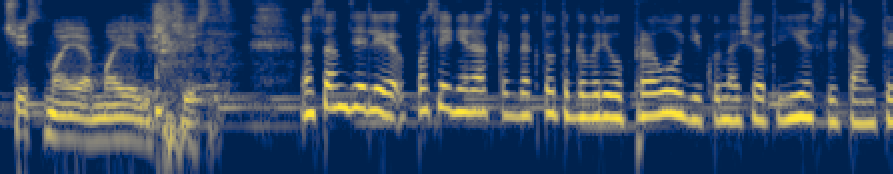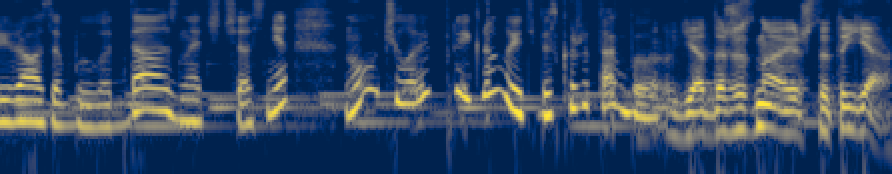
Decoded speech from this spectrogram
Честь моя, моя лишь честь. На самом деле, в последний раз, когда кто-то говорил про логику насчет, если там три раза было да, значит сейчас нет, ну, человек проиграл, я тебе скажу, так было. Я даже знаю, что это я.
